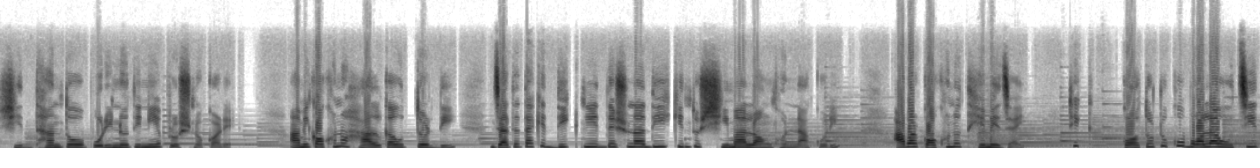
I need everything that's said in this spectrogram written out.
সিদ্ধান্ত ও পরিণতি নিয়ে প্রশ্ন করে। আমি কখনো হালকা উত্তর দিই, যাতে তাকে দিক নির্দেশনা দিই কিন্তু সীমা লঙ্ঘন না করি। আবার কখনো থেমে যাই। ঠিক কতটুকু বলা উচিত,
